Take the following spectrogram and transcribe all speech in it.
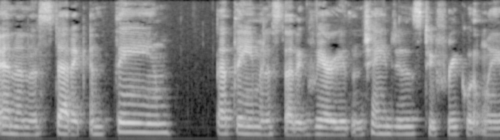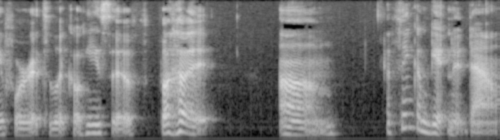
in an aesthetic and theme. That theme and aesthetic varies and changes too frequently for it to look cohesive, but um, I think I'm getting it down.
